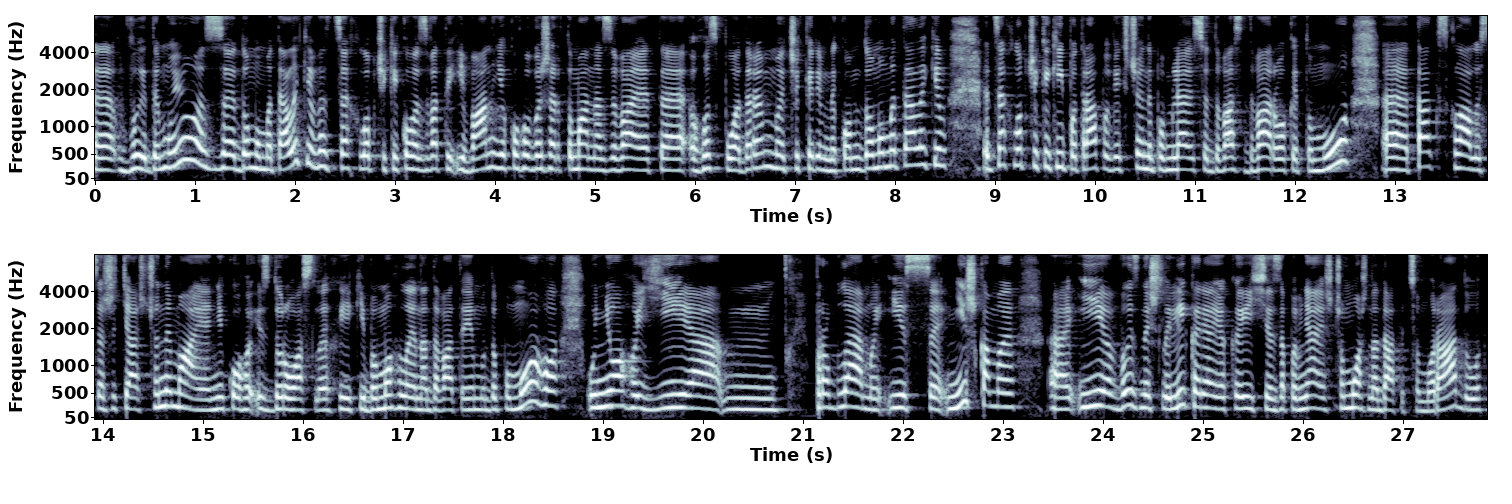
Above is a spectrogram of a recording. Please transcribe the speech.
е, видимою з дому метеликів. Це хлопчик, якого звати Іван, якого ви жартома називаєте господарем чи керівником дому метеликів. Це хлопчик, який потрапив, якщо я не помиляюся, до вас два роки тому. Е, так склалося життя, що немає нікого із дорослих, які би могли надавати йому допомогу. У нього є м, проблеми із ніжками, е, і ви знайшли лікаря, який запевняє, що можна дати цьому раду.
